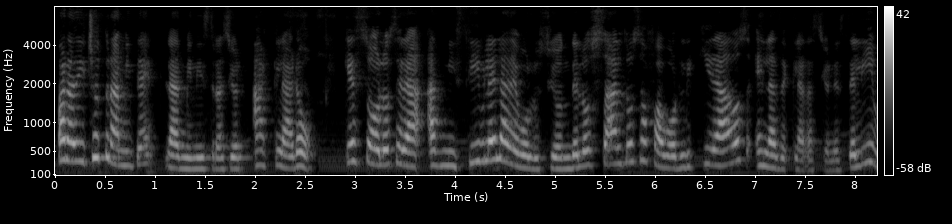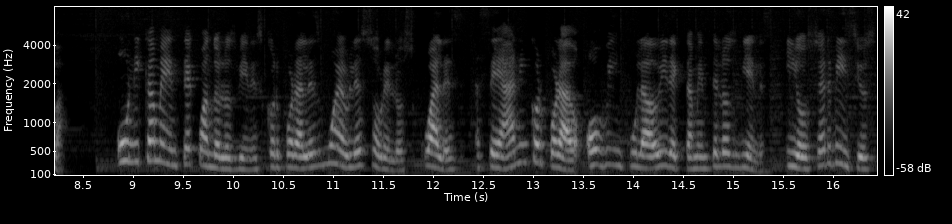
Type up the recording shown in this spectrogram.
Para dicho trámite, la Administración aclaró que solo será admisible la devolución de los saldos a favor liquidados en las declaraciones del IVA, únicamente cuando los bienes corporales muebles sobre los cuales se han incorporado o vinculado directamente los bienes y o servicios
